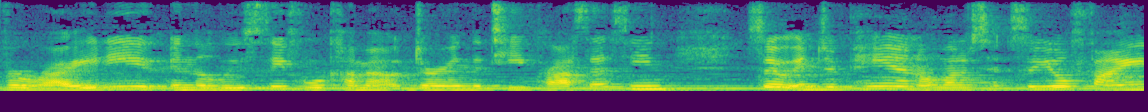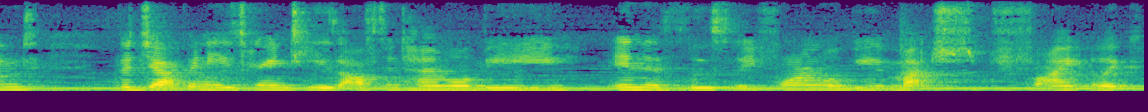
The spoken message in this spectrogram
variety in the loose leaf will come out during the tea processing. So in Japan, a lot of times, so you'll find the Japanese green teas oftentimes will be in this loose leaf form will be much fine like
